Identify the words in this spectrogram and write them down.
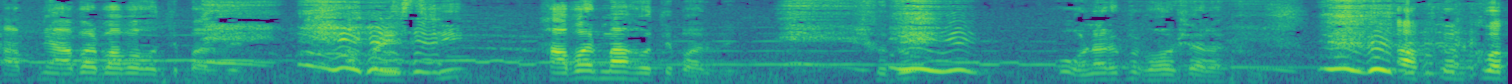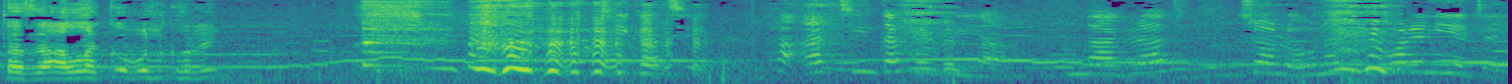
আপনি আবার বাবা হতে পারবেন। আপনার স্ত্রী আবার মা হতে পারবে। শুধু ওনার উপর ভরসা রাখুন। আপনার কথা যে আল্লাহ কবুল করে। ঠিক আছে। আর চিন্তা করবেন না। নাগরাজ চলো ওনাকে ঘরে নিয়ে যাই।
